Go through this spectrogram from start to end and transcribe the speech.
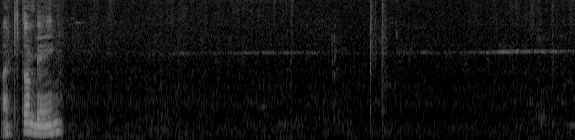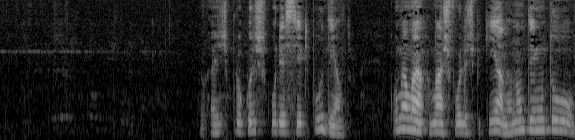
Aqui também. A gente procura escurecer aqui por dentro. Como é uma, umas folhas pequenas, não tem muito,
